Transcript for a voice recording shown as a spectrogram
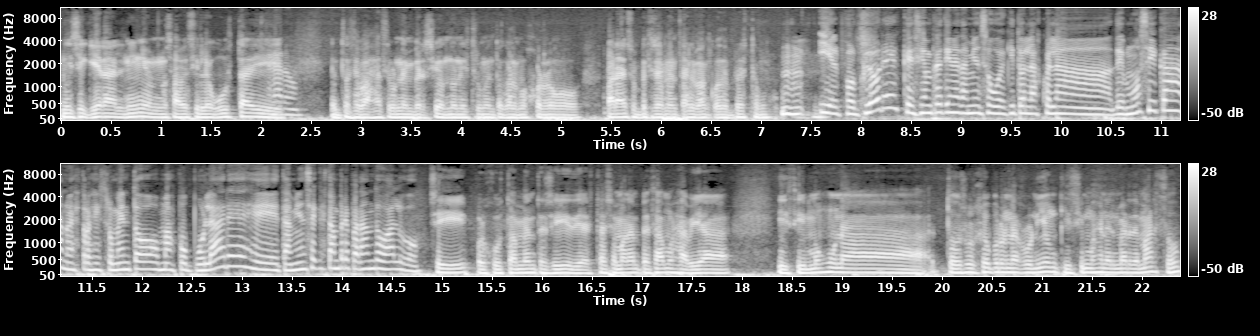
ni siquiera el niño no sabe si le gusta y Claro. entonces vas a hacer una inversión de un instrumento que a lo mejor no, para eso precisamente es el banco de préstamo. Y el folclore, que siempre tiene también su huequito en la escuela de música, nuestros instrumentos más populares, eh, también sé que están preparando algo. Sí, pues justamente sí, esta semana empezamos, había, hicimos una, todo surgió por una reunión que hicimos en el mes de marzo,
